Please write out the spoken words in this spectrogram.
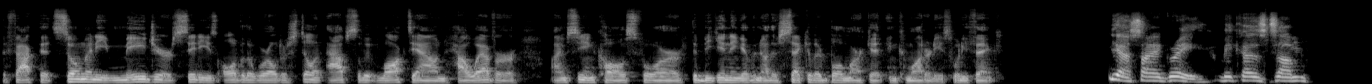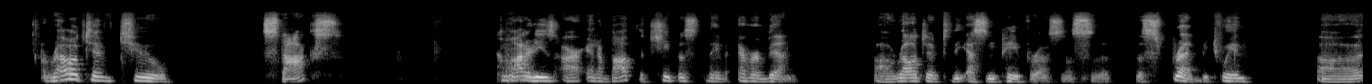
the fact that so many major cities all over the world are still in absolute lockdown? However, I'm seeing calls for the beginning of another secular bull market in commodities. What do you think? Yes, I agree because um, relative to stocks, commodities are at about the cheapest they've ever been uh, relative to the S&P, for instance. The, the spread between uh,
